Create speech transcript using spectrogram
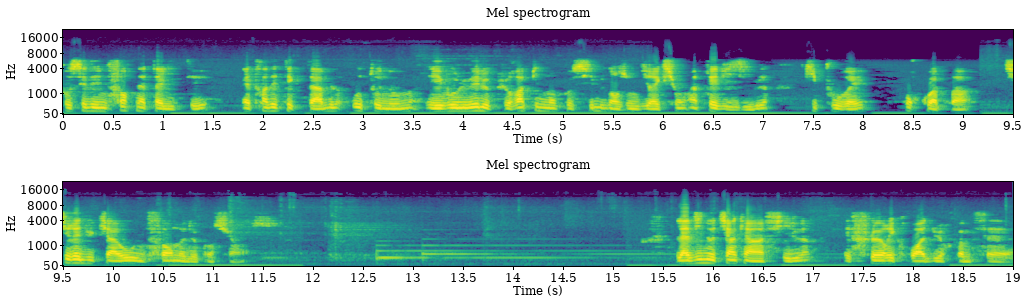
posséder une forte natalité, être indétectable, autonome et évoluer le plus rapidement possible dans une direction imprévisible qui pourrait, pourquoi pas, tirer du chaos une forme de conscience. La vie ne tient qu'à un fil, et Fleur y croit dur comme fer.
